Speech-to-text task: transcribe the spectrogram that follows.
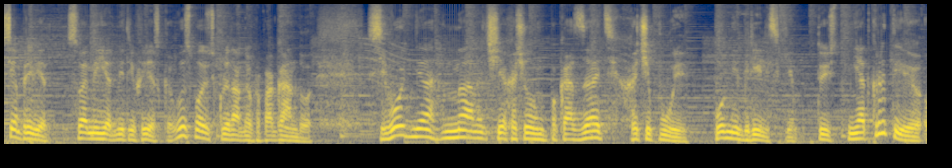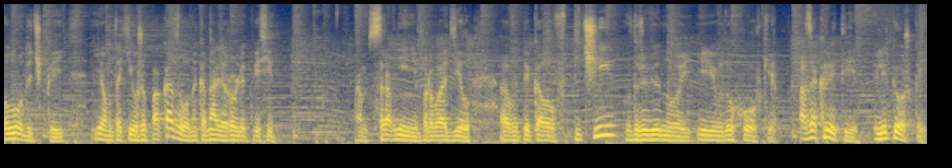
Всем привет! С вами я, Дмитрий Фреско. Вы смотрите кулинарную пропаганду. Сегодня на ночь я хочу вам показать хачапури по-мигрельски. То есть не открытые лодочкой, я вам такие уже показывал, на канале ролик висит там, сравнение проводил, э, выпекал в печи, в дровяной и в духовке, а закрытые лепешкой.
